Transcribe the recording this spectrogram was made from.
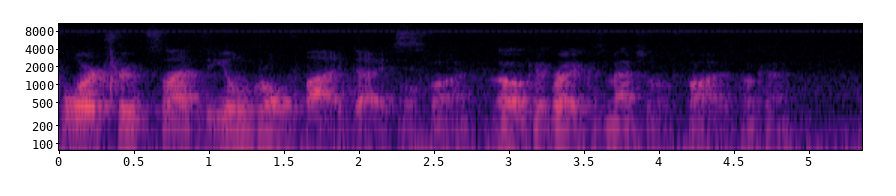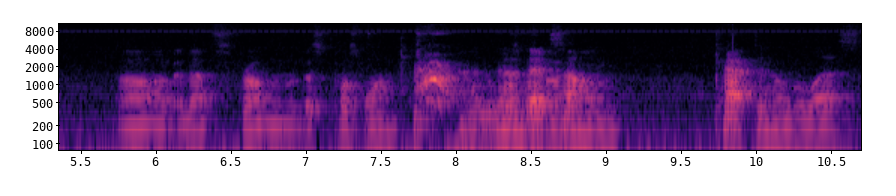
four troops left, you'll roll five dice. roll five. Oh, okay, right, because maximum five. Okay. Um, and that's from this plus one. no, that's um, Captain of the West.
